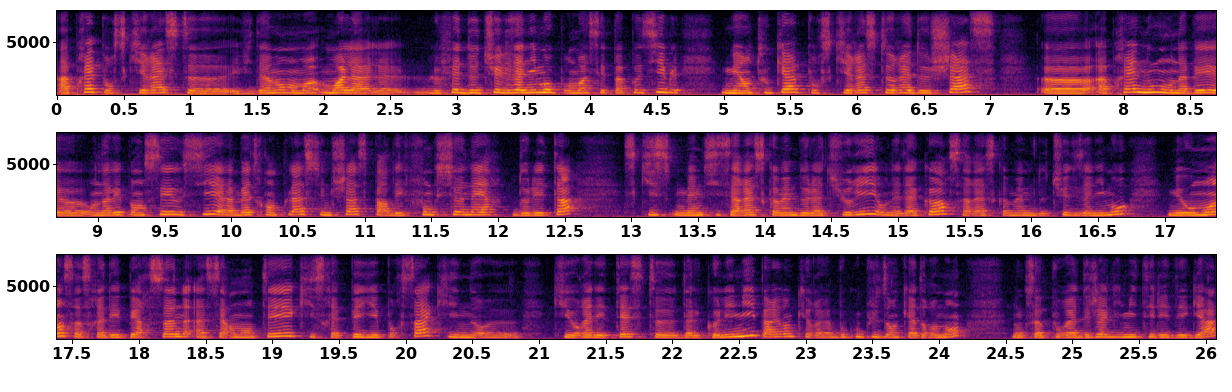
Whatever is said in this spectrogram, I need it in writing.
Après, pour ce qui reste, évidemment, moi le fait de tuer les animaux, pour moi, c'est pas possible, mais en tout cas, pour ce qui resterait de chasse, euh, après, nous, on avait, euh, on avait pensé aussi à mettre en place une chasse par des fonctionnaires de l'État même si ça reste quand même de la tuerie, on est d'accord, ça reste quand même de tuer des animaux, mais au moins ça serait des personnes assermentées qui seraient payées pour ça, qui, qui auraient des tests d'alcoolémie par exemple, qui auraient beaucoup plus d'encadrement, donc ça pourrait déjà limiter les dégâts.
